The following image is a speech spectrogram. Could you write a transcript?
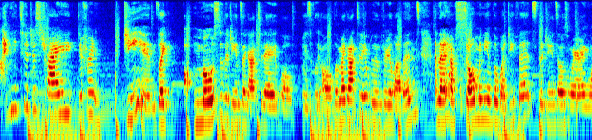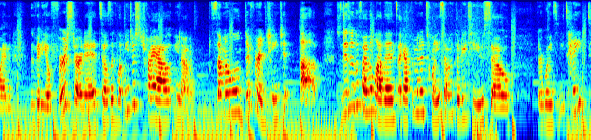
I need to just try different jeans. Like most of the jeans I got today, well, basically all of them I got today were the 311s. And then I have so many of the wedgie fits, the jeans I was wearing when the video first started. So I was like, let me just try out, you know, something a little different, change it up. So these are the 511s. I got them in a 2732, so they're going to be tight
